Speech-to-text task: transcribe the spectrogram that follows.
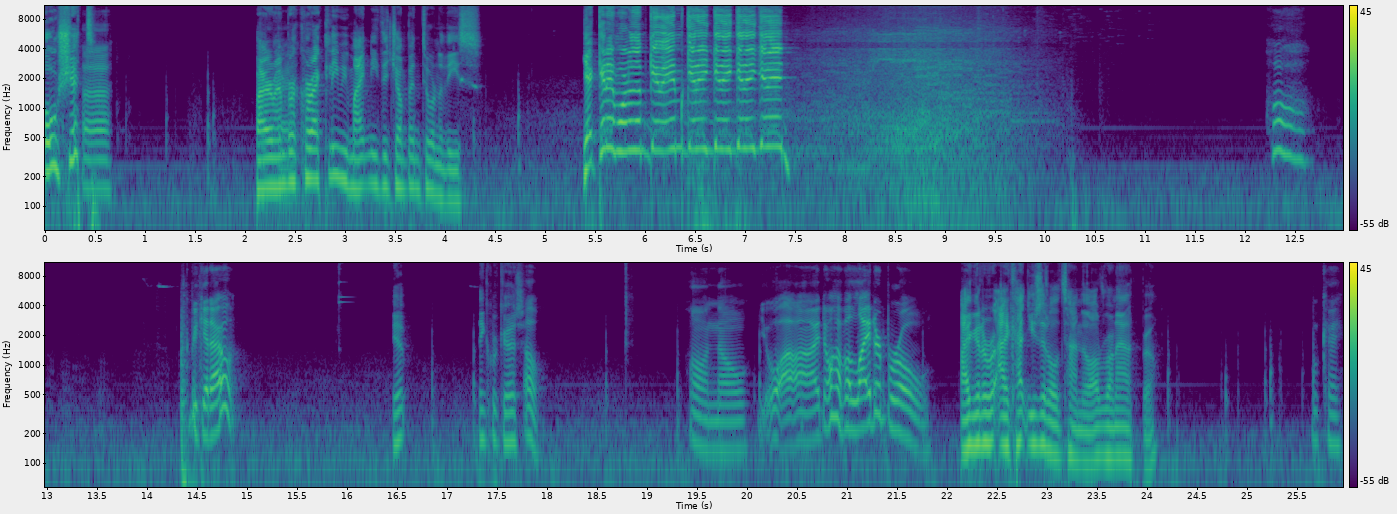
Oh shit. Uh, if I remember okay. correctly, we might need to jump into one of these. Yeah, get in one of them. Get in, get in, get in, get in, get in. oh. Can we get out? Yep. I think we're good. Oh. Oh no. You, I don't have a lighter, bro. I'm gonna. I can't use it all the time though. I'll run out, bro. Okay.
